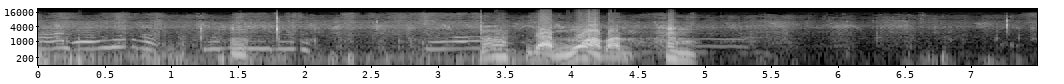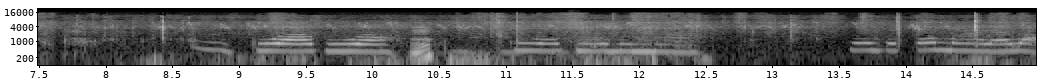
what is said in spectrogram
มาแล้วอะอืมย่านง่วบันกลัวบัวหืมกลัวบัวมันมามันจะก็มาแล้วอะ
